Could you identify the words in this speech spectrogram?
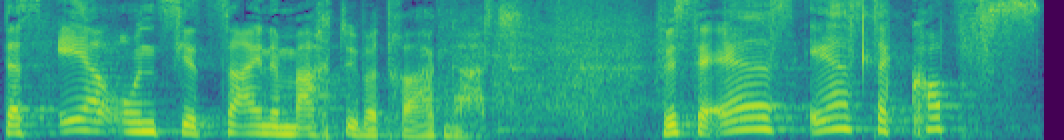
dass er uns jetzt seine Macht übertragen hat. Wisst ihr, er ist, er ist der Kopf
